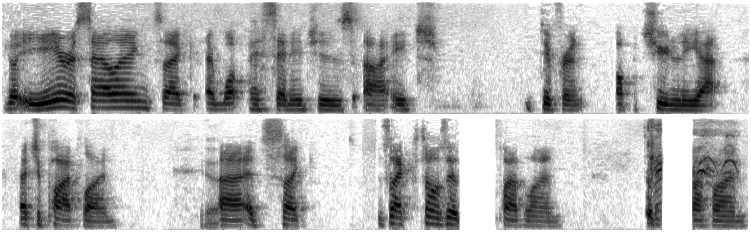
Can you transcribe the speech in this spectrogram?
you got your year of selling. It's like and what percentages are each different opportunity at. That's your pipeline. Yeah. Uh, it's like it's like someone said pipeline. pipeline.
